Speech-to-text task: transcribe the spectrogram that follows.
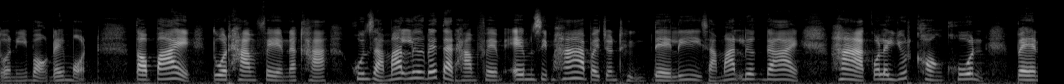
ตัวนี้บอกได้หมด ต่อไปตัว time frame นะคะ คุณสามารถเลือกได้แต่ time frame M15 ไปจนถึง daily สามารถเลือกได้ หากกลยุทธ์ของคุณเป็น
